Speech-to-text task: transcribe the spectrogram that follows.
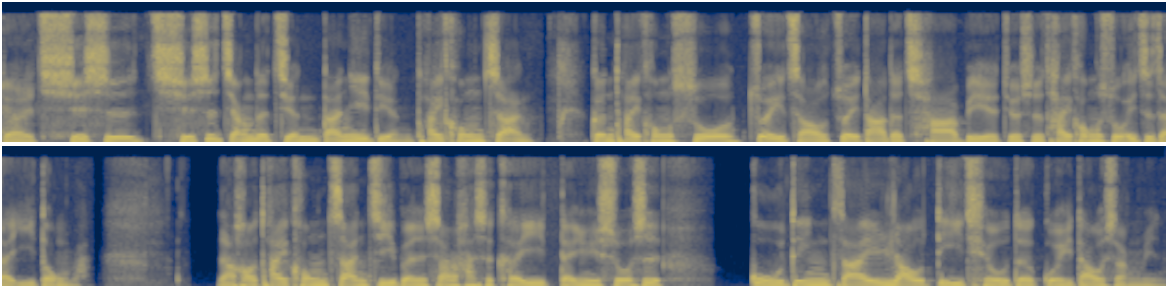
对，其实其实讲的简单一点，太空站跟太空梭最早最大的差别就是太空梭一直在移动嘛，然后太空站基本上还是可以等于说是。固定在绕地球的轨道上面，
